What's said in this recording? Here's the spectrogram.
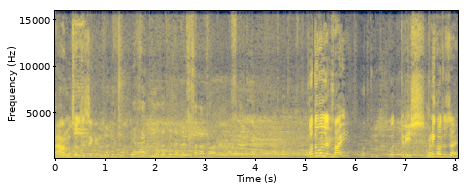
দাম চলতেছে কত বললেন ভাই? বত্রিশ। উনি কত চায়?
